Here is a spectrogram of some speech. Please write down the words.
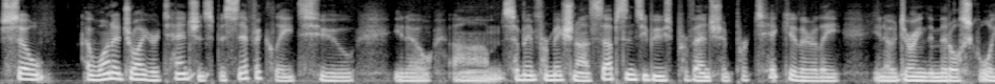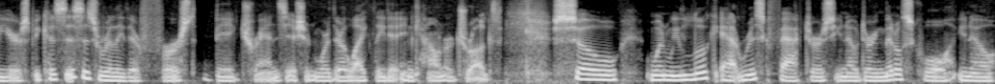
So, I want to draw your attention specifically to, you know, um, some information on substance abuse prevention, particularly, you know, during the middle school years, because this is really their first big transition where they're likely to encounter drugs. So when we look at risk factors, you know, during middle school, you know,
